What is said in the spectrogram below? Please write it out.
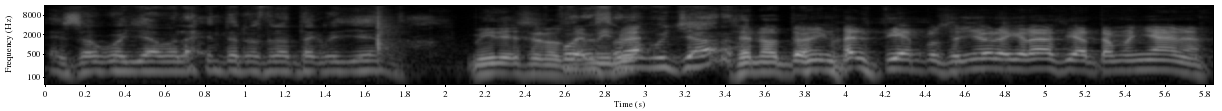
Eso guayaba la gente no se la está creyendo. Mire, se nos, terminó, se nos terminó el tiempo. Señores, gracias. Hasta mañana.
